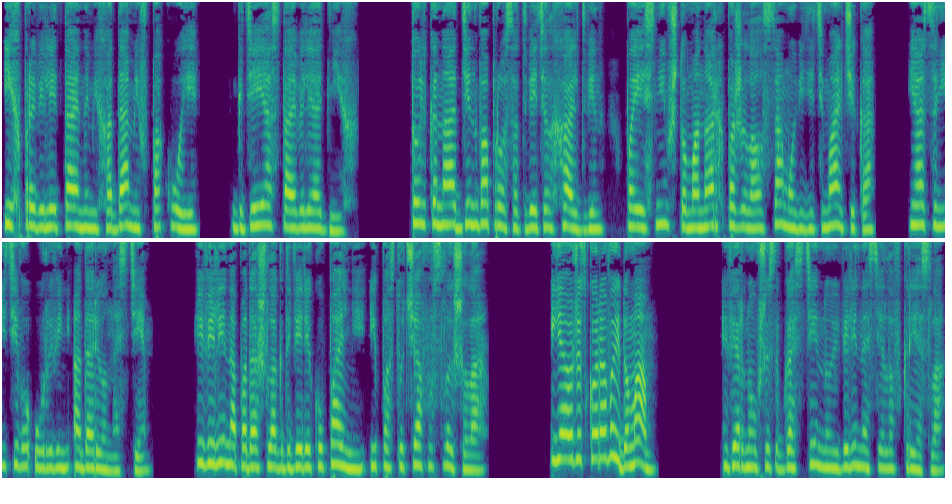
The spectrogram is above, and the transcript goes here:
их провели тайными ходами в покое, где и оставили одних. Только на один вопрос ответил Хальдвин, пояснив, что монарх пожелал сам увидеть мальчика и оценить его уровень одаренности. Эвелина подошла к двери купальни и, постучав, услышала. «Я уже скоро выйду, мам!» Вернувшись в гостиную, Эвелина села в кресло.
